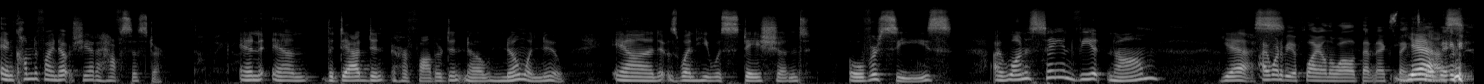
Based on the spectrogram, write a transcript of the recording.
and come to find out she had a half sister. Oh my god. And and the dad didn't, her father didn't know, no one knew, and it was when he was stationed overseas. I want to say in Vietnam. Yes, I want to be a fly on the wall at that next Yes.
